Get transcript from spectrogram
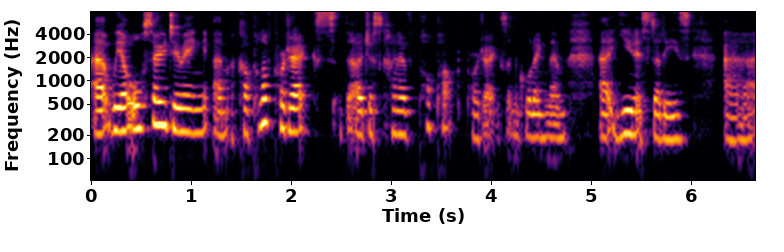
Uh, we are also doing um, a couple of projects that are just kind of pop-up projects i'm calling them uh, unit studies uh,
